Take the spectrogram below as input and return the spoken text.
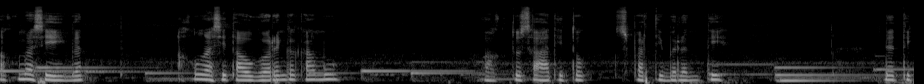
Aku masih ingat aku ngasih tahu goreng ke kamu. Waktu saat itu seperti berhenti. Detik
